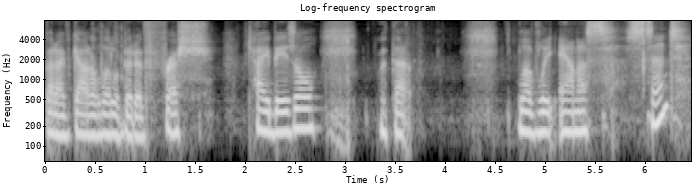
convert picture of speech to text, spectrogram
But I've got a little bit of fresh Thai basil with that lovely anise scent.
